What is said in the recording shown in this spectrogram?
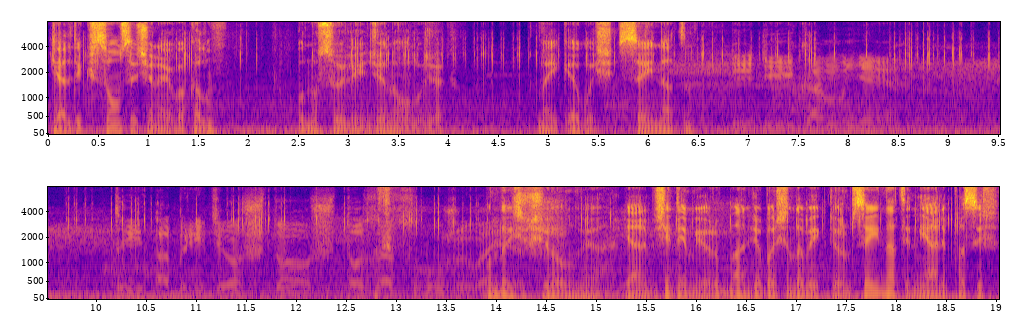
Geldik son seçeneğe bakalım. Bunu söyleyince ne olacak? Make a wish. Say nothing. Иди ко мне. Ты обретешь то, что заслуживаешь. Bunda hiçbir şey olmuyor. Yani bir şey demiyorum. Anca başında bekliyorum. Say nothing yani pasif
